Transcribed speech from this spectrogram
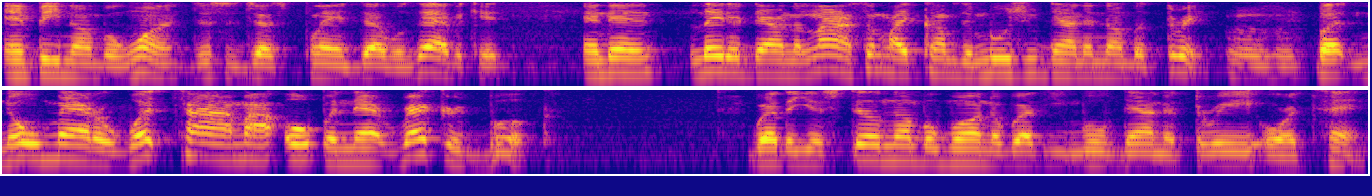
and be number one. This is just playing devil's advocate. And then later down the line, somebody comes and moves you down to number 3 But no matter what time I open that record book, whether you're still number one or whether you move down to three or ten,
